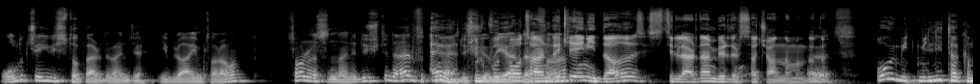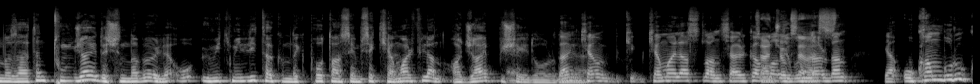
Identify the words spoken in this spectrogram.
Oldukça iyi bir stoperdi bence İbrahim Toraman. Sonrasında hani düştü de her futbolcu Evet, düşüyor Türk bir futbol tarihindeki sonra. en iddialı stillerden biridir saç anlamında da. Evet. O Ümit Milli takımda zaten Tuncay dışında böyle o Ümit Milli takımdaki potansiyel mesela Kemal filan acayip bir şeydi orada Ben ya. Kem- Ke- Kemal Aslan, Serkan Sen Balcı seversin. bunlardan ya Okan Buruk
